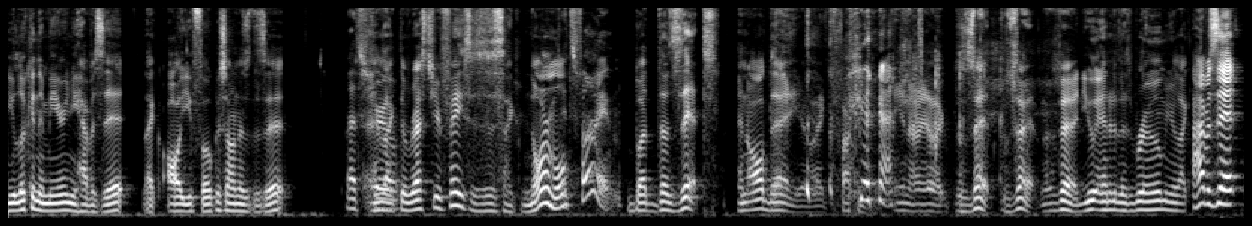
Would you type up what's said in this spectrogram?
you look in the mirror and you have a zit, like all you focus on is the zit, That's true. and like the rest of your face is just like normal. it's fine. but the zit And all day you're like fucking, you know, you're like zit, zit, zit. You enter the room, you're like, I have a zit.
